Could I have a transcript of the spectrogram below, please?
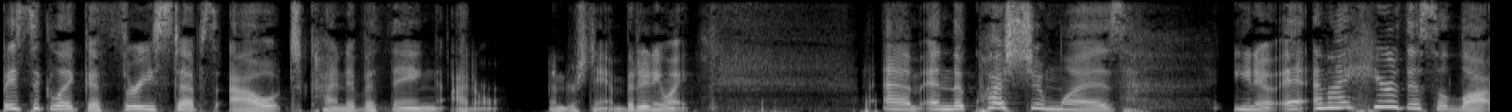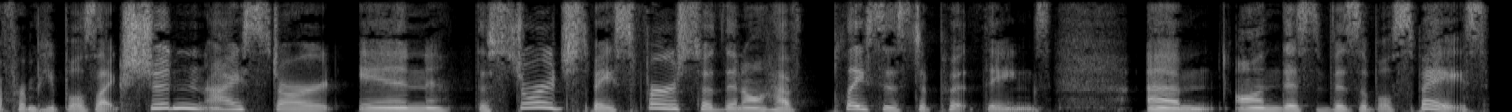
basically like a three steps out kind of a thing. I don't understand. But anyway um and the question was you know, and, I hear this a lot from people. It's like, shouldn't I start in the storage space first so then I'll have places to put things um, on this visible space?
